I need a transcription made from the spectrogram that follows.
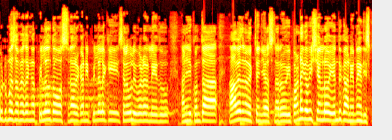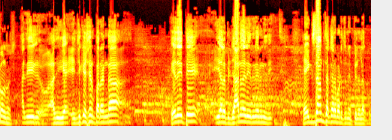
కుటుంబ సమేతంగా పిల్లలతో వస్తున్నారు కానీ పిల్లలకి సెలవులు ఇవ్వడం లేదు అని కొంత ఆవేదన వ్యక్తం చేస్తున్నారు. ఈ పండుగ విషయంలో ఎందుకు ఆ నిర్ణయం తీసుకోవాల్సి వచ్చింది? అది అది ఎడ్యుకేషన్ పరంగా ఏదైతే ఇవాళ జనవరి ఇరవై ఎనిమిది ఎగ్జామ్స్ దగ్గర పడుతున్నాయి పిల్లలకు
